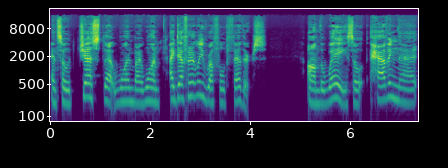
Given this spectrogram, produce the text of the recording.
And so just that one by one, I definitely ruffled feathers on the way. So having that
